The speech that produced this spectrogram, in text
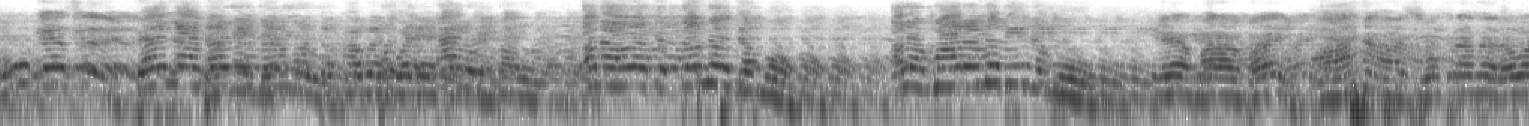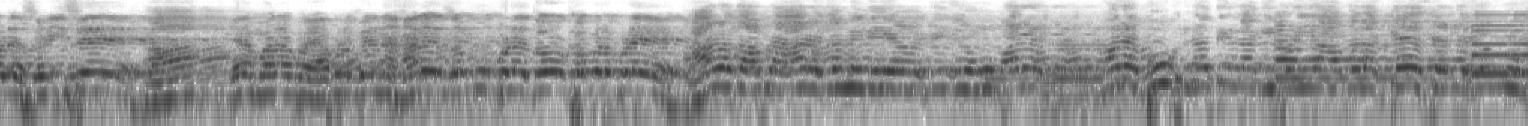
હું કે છે? તમે જમો તો ખબર પડે. અને હવે કે તમે જમો. અરે મારે નથી જમવું. એ મારા ભાઈ આ છોકરાને રવાડે સડી છે. હા? એ મારા ભાઈ આપણે બેને હારે જમવું પડે તો ખબર પડે. હારો તો આપણે હારે જમી લઈએ. હવે બીજું હું મારે મને ભૂખ નથી લાગી પડી આ બધા કેસ એટલે જમવું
